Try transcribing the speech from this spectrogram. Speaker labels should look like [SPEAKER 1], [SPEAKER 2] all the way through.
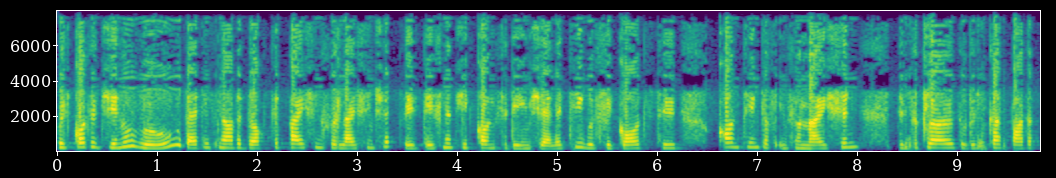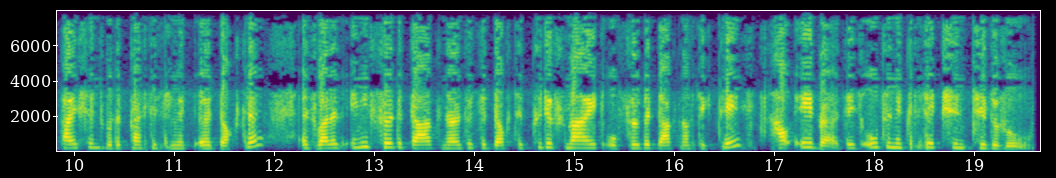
[SPEAKER 1] We've got a general rule that is now the doctor-patient relationship. There's definitely confidentiality with regards to content of information disclosed or discussed by the patient with the practicing uh, doctor, as well as any further diagnosis the doctor could have made or further diagnostic tests. However, there's also an exception to the rule.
